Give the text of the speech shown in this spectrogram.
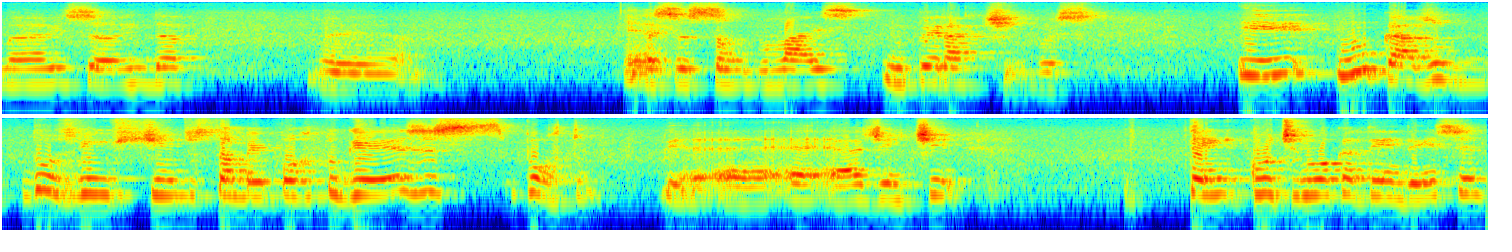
mas ainda é, essas são mais imperativas. E no caso dos vinhos tintos também portugueses, portu, é, é, a gente tem, continua com a tendência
